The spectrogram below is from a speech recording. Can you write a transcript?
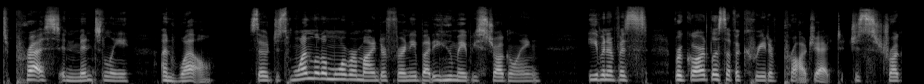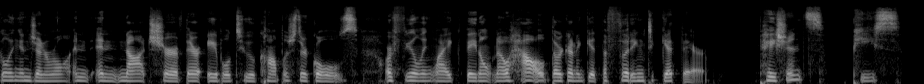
depressed and mentally unwell. So, just one little more reminder for anybody who may be struggling, even if it's regardless of a creative project, just struggling in general and, and not sure if they're able to accomplish their goals or feeling like they don't know how they're going to get the footing to get there. Patience, peace,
